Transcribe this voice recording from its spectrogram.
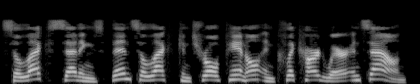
Select Settings, then select Control Panel and click Hardware and Sound.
